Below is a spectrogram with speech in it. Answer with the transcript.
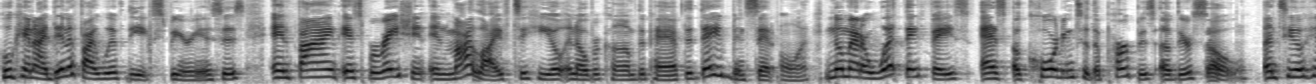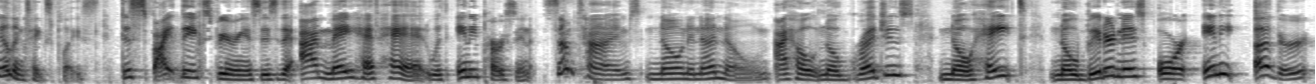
who can identify with the experiences and find inspiration in my life to heal and overcome the path that they've been set on, no matter what they face, as according to the purpose of their soul, until healing takes place. Despite the experiences that I may have had with any person, sometimes known and unknown, I hold no grudges, no hate, no bitterness, or any other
